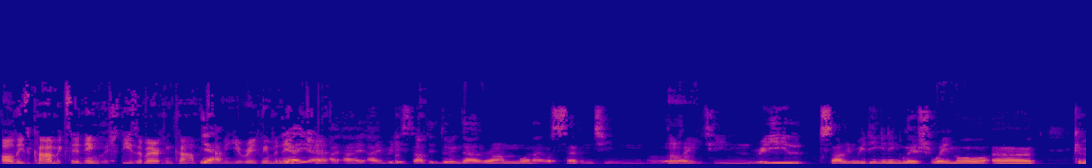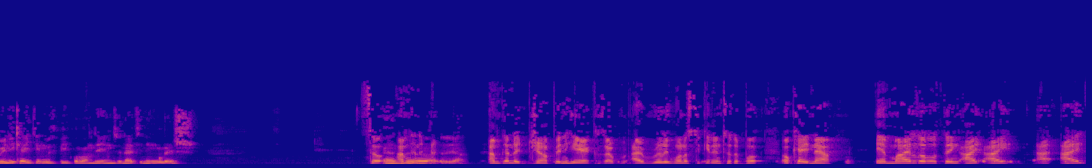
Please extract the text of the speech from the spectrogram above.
all these comics in English, these American comics. Yeah. I mean, you're reading them in Yeah, English. yeah, I, I, I really started doing that around when I was 17 or Mhm. 18, really started reading in English way more, uh, communicating with people on the internet in English. So And, I'm gonna, uh, yeah. I'm going to jump in here because I, I really want us to get into the book. Okay, now in my little thing, I I I, I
